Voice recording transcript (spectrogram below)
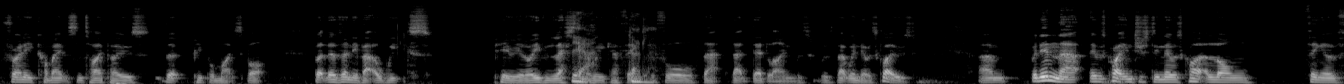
for any comments and typos that people might spot, but there's only about a week's period, or even less than Yeah, a week, I think, deadline. before that that deadline was was that window was closed. Um, but in that, it was quite interesting. There was quite a long thing of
